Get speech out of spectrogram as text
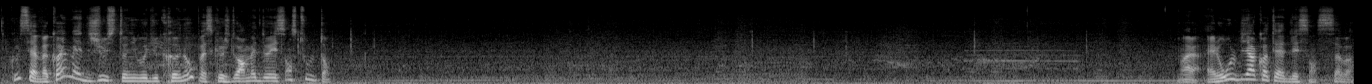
Du coup, ça va quand même être juste au niveau du chrono parce que je dois remettre de l'essence tout le temps. Voilà, elle roule bien quand elle a de l'essence, ça va.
